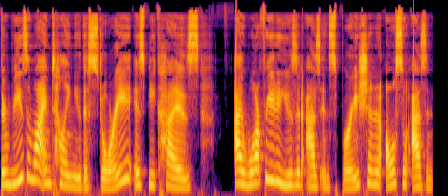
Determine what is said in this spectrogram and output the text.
the reason why I'm telling you this story is because I want for you to use it as inspiration and also as an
